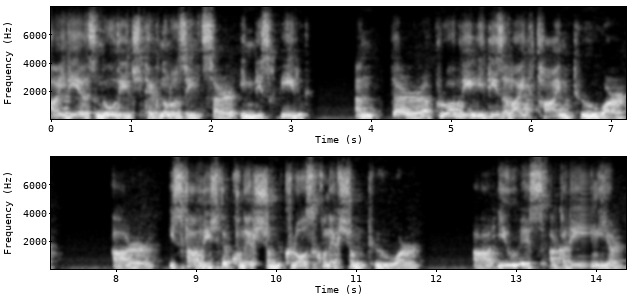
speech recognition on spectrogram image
ideas, knowledge, technologies are in this field, and probably it is a right time to our establish the connection, close connection to our uh, U.S. academia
